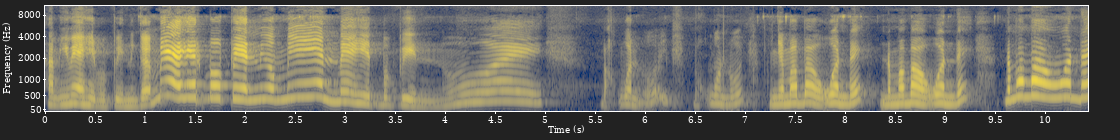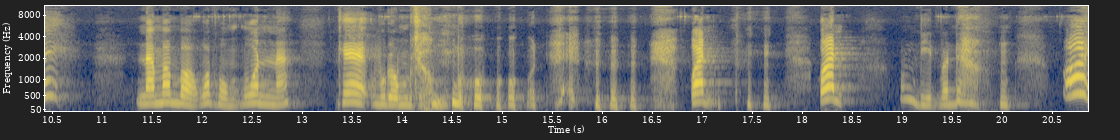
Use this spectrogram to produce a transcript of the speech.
ทำอีแม่เฮ็ดบ่เป็นก็แม่เฮ็ดบ่เป็นก็แม่นแม่เฮ็ดบ่เป็นโอ้ยบักอ้วนโอ้ยบักอ้วนโอ้ยอย่ามาเบ้าอ้วนเด้อย่ามาเบ้าอ้วนเด้อย่ามาเบ้าอ้วนเด้อย่ามาบอกว่าผมอ้วนนะแค่อุดมสมบูรณ์อ้วนอ้วนมันดีดมันดังโอ้ย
